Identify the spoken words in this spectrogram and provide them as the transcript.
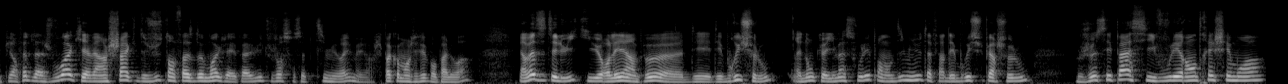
et puis en fait là je vois qu'il y avait un chat juste en face de moi que j'avais pas vu toujours sur ce petit muret, mais je sais pas comment j'ai fait pour pas le voir. Et en fait c'était lui qui hurlait un peu euh, des, bruits chelous, et donc euh, il m'a saoulé pendant 10 minutes à faire des bruits super chelous. Je sais pas s'il voulait rentrer chez moi,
